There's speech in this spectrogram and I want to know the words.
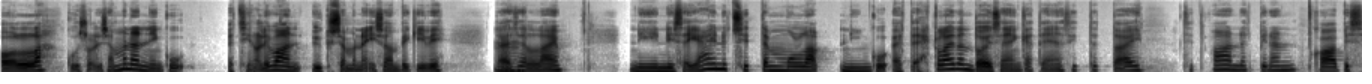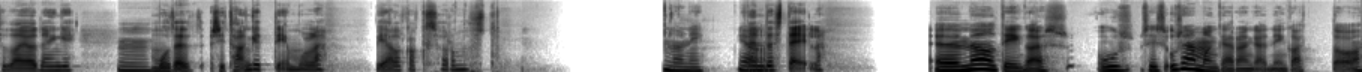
olla, kun se oli semmoinen, niin kuin, että siinä oli vain yksi semmoinen isompi kivi tai mm. sellainen. Niin, niin se jäi nyt sitten mulla, niin kuin, että ehkä laitan toiseen käteen sitten, tai sitten vaan, että pidän kaapissa tai jotenkin. Mm. Mutta sitten hankittiin mulle vielä kaksi sormusta. No niin. Joo. Entäs teillä? Öö, me oltiin kanssa, us, siis useamman kerran käytiin kattoo.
